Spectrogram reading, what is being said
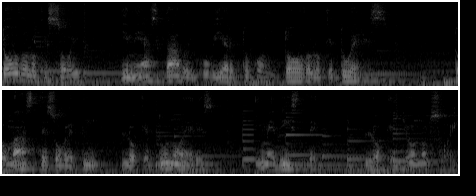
todo lo que soy y me has dado y cubierto con todo lo que tú eres. Tomaste sobre ti lo que tú no eres y me diste lo que yo no soy.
